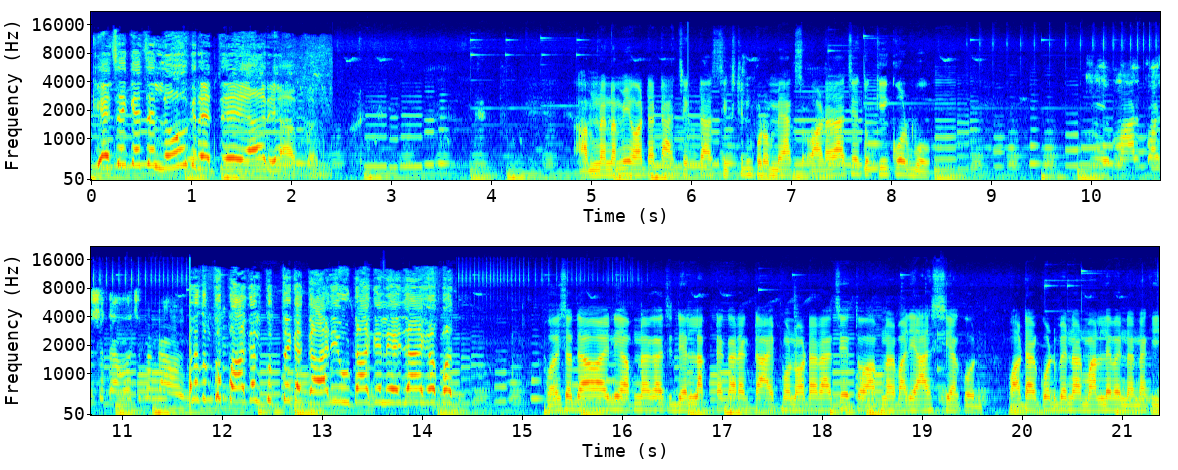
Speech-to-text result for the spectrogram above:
कैसे कैसे लोग रहते हैं यार यहाँ पर আপনার নামে অর্ডারটা আছে একটা সিক্সটিন প্রো ম্যাক্স অর্ডার আছে তো কি করব কি মাল পয়সা দেওয়া হয়েছে না দেওয়া হয়নি अरे तुमको पागल कुत्ते का गाड़ी उठा के ले जाएगा बस পয়সা দেওয়া হয়নি আপনার কাছে দেড় লাখ টাকার একটা আইফোন অর্ডার আছে তো আপনার বাড়ি আসছি এখন অর্ডার করবেন আর মাল নেবেন না নাকি?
